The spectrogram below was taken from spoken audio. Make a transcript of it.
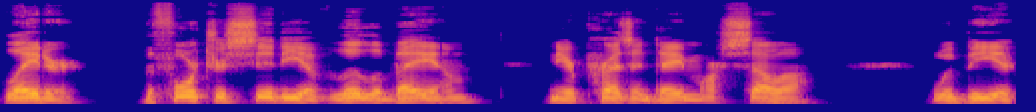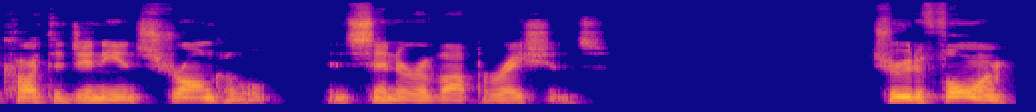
Later, the fortress city of Lilybaeum, near present day Marsala, would be a Carthaginian stronghold and center of operations. True to form,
